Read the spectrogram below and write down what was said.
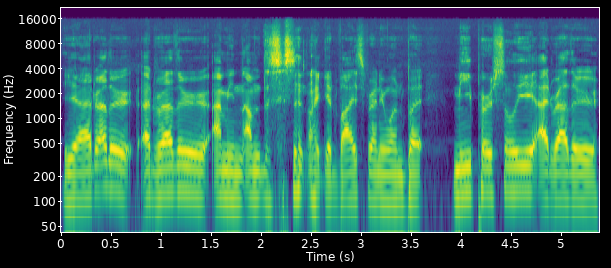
Yeah, I'd rather I'd rather I mean, I'm this isn't like advice for anyone, but me personally, I'd rather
